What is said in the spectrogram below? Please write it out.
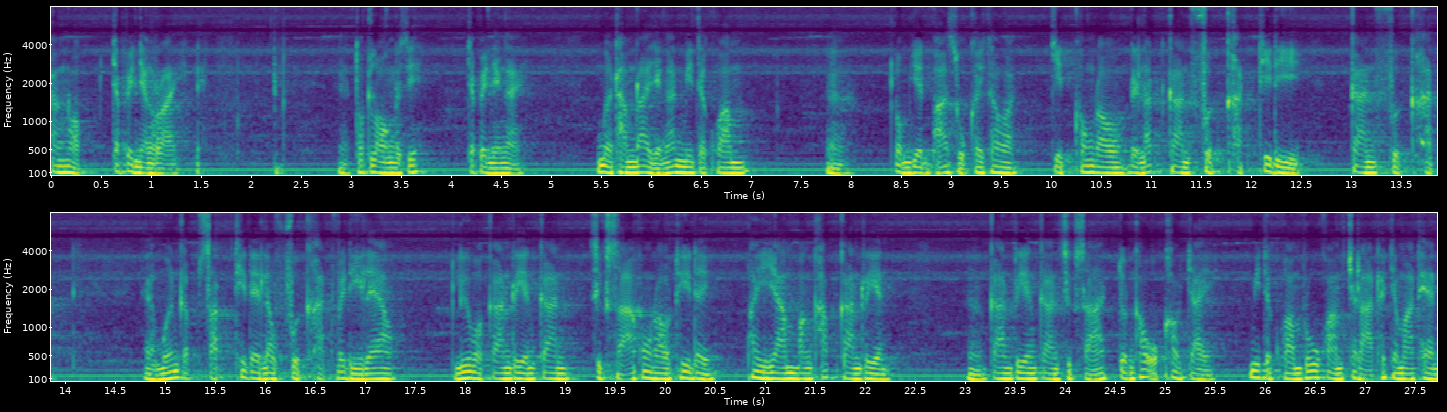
ข้างนอก จะเป็นอย่างไรทดลองเลยสิจะเป็นยังไง เมื่อทำได้อย่างนั้นมีแต่ความลมเย็นผาสุขใครเข้าว่า จิตของเราได้รับการฝึกหัดที่ดี การฝึกหัดเหมือนกับสัตว์ที่ได้เราฝึกหัดไว้ดีแล้ว หรือว่าการเรียนการศึกษาของเราที่ได้พยายามบังคับการเรียน การเรียนการศึกษาจนเข้าอกเข้าใจ มีแต่ความรู้ความฉลาดที่จะมาแทน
